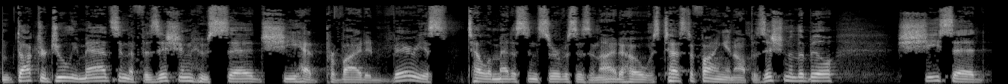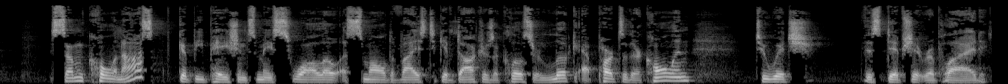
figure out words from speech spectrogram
Dr. Julie Madsen, a physician who said she had provided various telemedicine services in Idaho, was testifying in opposition to the bill. She said some colonoscopy patients may swallow a small device to give doctors a closer look at parts of their colon, to which this dipshit replied,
